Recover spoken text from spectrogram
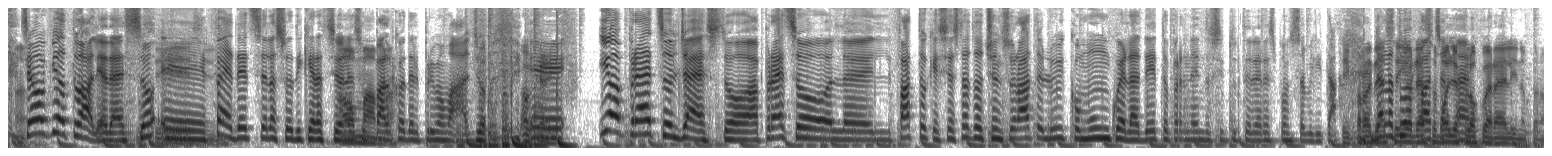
siamo più attuali adesso. Sì, e sì. Fedez e la sua dichiarazione Oh, sul mamma. palco del primo maggio. Ok. E io apprezzo il gesto, apprezzo il, il fatto che sia stato censurato e lui comunque l'ha detto prendendosi tutte le responsabilità. Sì, però adesso io adesso faccia- voglio che eh. lo querelino però.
